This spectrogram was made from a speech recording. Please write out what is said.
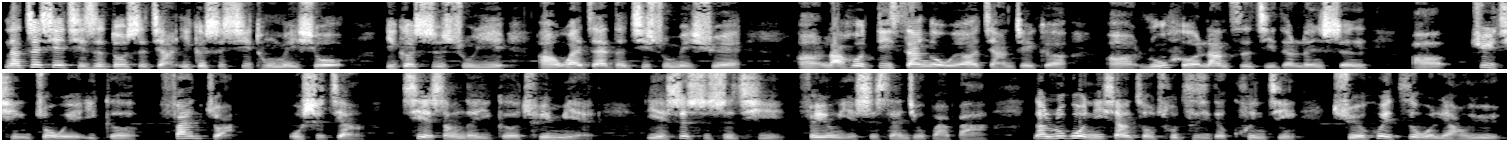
那这些其实都是讲，一个是系统美修，一个是属于啊外在的技术美学啊，然后第三个我要讲这个啊如何让自己的人生啊剧情作为一个翻转，我是讲线上的一个催眠，也是十四期，费用也是三九八八。那如果你想走出自己的困境，学会自我疗愈，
